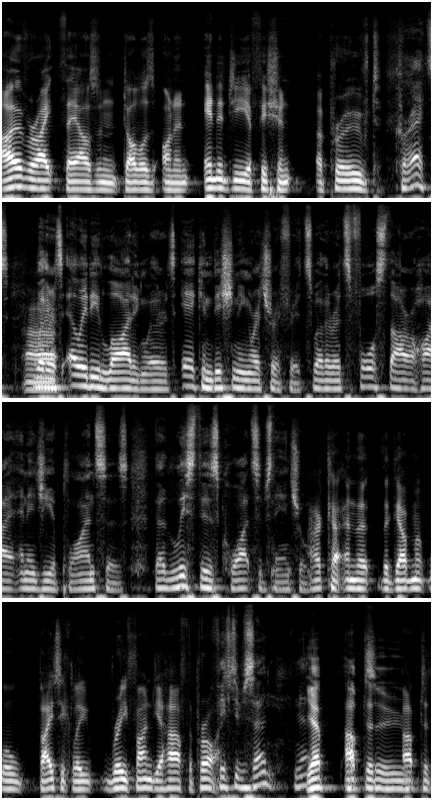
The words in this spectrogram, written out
over eight thousand dollars on an energy efficient approved. Correct. Uh, whether it's LED lighting, whether it's air conditioning retrofits, whether it's four star or higher energy appliances, the list is quite substantial. Okay, and the, the government will basically refund you half the price. Fifty percent. Yeah. Yep, up, to, up to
